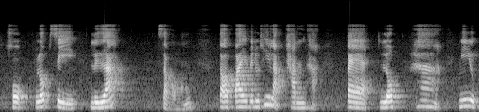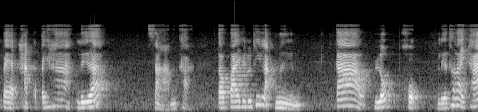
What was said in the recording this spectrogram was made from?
ๆหกลบสี่เหลือสองต่อไปไปดูที่หลักพันค่ะแปดลบห้ามีอยู่แปดหักออกไปห้าเหลือ สามค่ะ ต่อไปไปดูที่หลักหมื่นเก้าลบหกเหลือเท่าไหร่คะ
